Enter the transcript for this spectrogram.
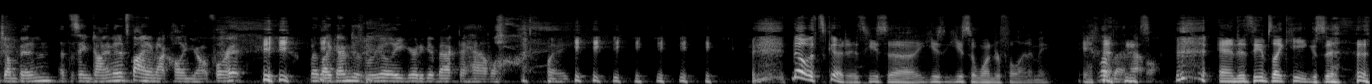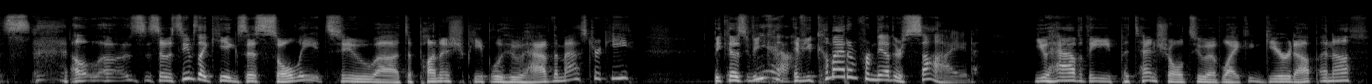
jump in at the same time, and it's fine. I'm not calling you out for it, but like I'm just really eager to get back to Havel. like no, it's good. It's, he's a he's he's a wonderful enemy. love that And- and it seems like he exists. Uh, so it seems like he exists solely to uh, to punish people who have the master key. Because if you Yeah. if you come at him from the other side, you have the potential to have like geared up enough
